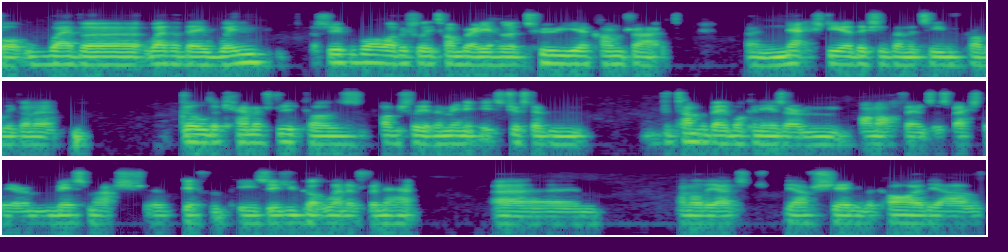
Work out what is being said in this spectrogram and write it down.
but whether whether they win a Super Bowl, obviously Tom Brady has a two-year contract, and next year this is when the team's probably going to build a chemistry because obviously at the minute it's just a the Tampa Bay Buccaneers are on offense especially are a mismatch of different pieces. You've got Leonard Fournette. Um, I know they have they have Shady McCoy. They have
